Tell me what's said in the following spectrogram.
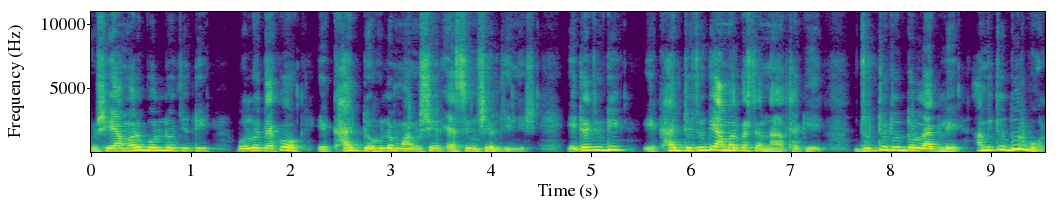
তো সে আমার বলল যদি, বলল, দেখো, এ খাদ্য হলো মানুষের অ্যাসেনশিয়াল জিনিস। এটা যদি, এ খাদ্য যদি আমার কাছে না থাকে, যুদ্ধ টুদ্ধ লাগলে আমি তো দুর্বল,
